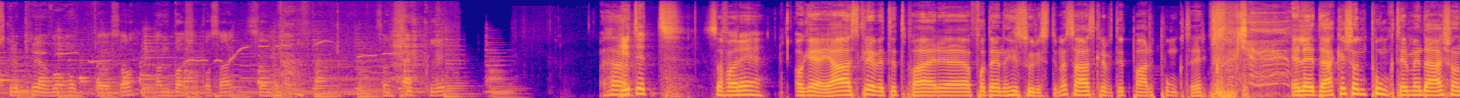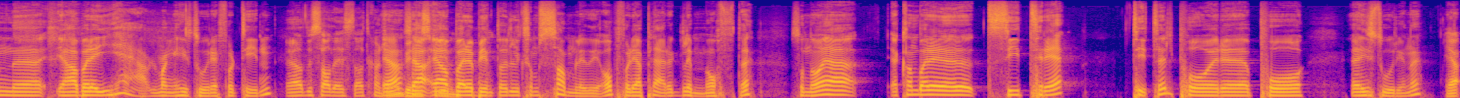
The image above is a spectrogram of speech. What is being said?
skulle prøve å hoppe og så, han bæsja på seg som, som skikkelig. Hit it, Safari. Ok, jeg har skrevet et par eh, For denne historiestimen så har jeg skrevet et par punkter. Eller det er ikke sånn punkter, men det er sånn eh, Jeg har bare jævlig mange historier for tiden. Ja, du sa det i stad. Kanskje Ja, så jeg, jeg har bare begynt å liksom samle de opp, fordi jeg pleier å glemme ofte. Så nå jeg, jeg kan bare si tre tittel på, eh, på eh, historiene. Ja.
